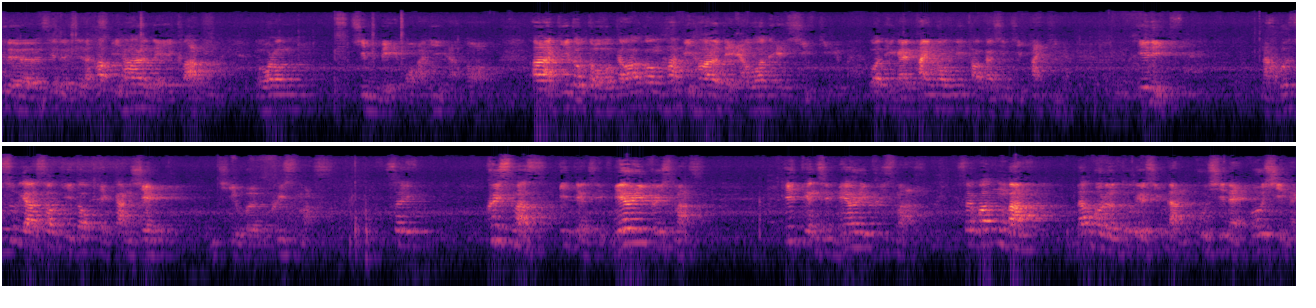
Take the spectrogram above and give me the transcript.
即个、即个、即个 Happy Holiday 的卡片，我拢真袂欢喜啦吼。啊，若基督徒甲我讲 Happy Holiday 啊，我就会收着，我应该盼讲你头壳是毋是歹去啊？因为若无主要所基督的降生，就无 Christmas。所以，Christmas 一定是 Merry Christmas，一定是 Merry Christmas。所以我毋望咱无论拄着新人、有新的、无新的，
